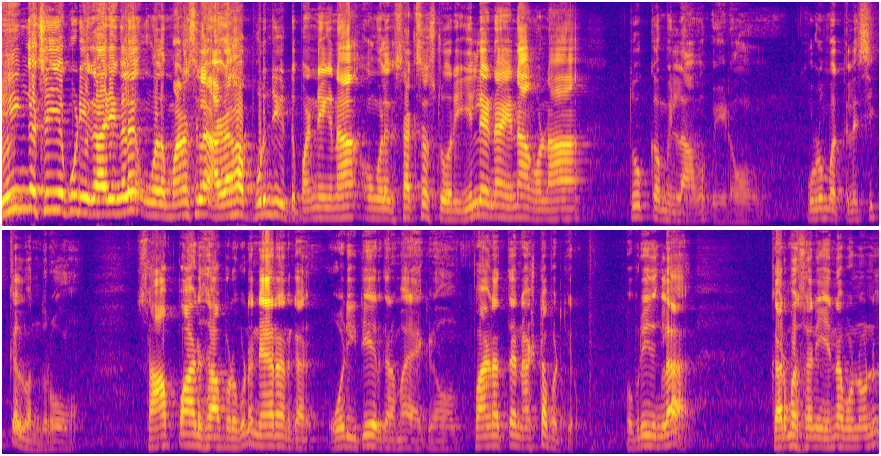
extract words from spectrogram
நீங்கள் செய்யக்கூடிய காரியங்களை உங்களை மனசில் அழகாக புரிஞ்சுக்கிட்டு பண்ணிங்கன்னா உங்களுக்கு சக்ஸஸ் ஸ்டோரி இல்லைன்னா என்ன ஆகும்னா தூக்கம் இல்லாமல் போயிடும். குடும்பத்தில் சிக்கல் வந்துடும் சாப்பாடு சாப்பிட கூட நேரம் இருக்காது. ஓடிக்கிட்டே இருக்கிற மாதிரி ஆகிடும் பணத்தை நஷ்டப்படுத்திடும் இப்போ புரியுதுங்களா? கர்மசனி என்ன பண்ணுன்னு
